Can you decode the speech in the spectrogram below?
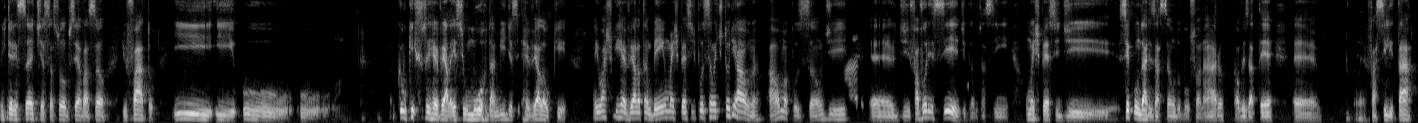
Interessante essa sua observação, de fato. E, e o, o, o que isso se revela? Esse humor da mídia revela o quê? Eu acho que revela também uma espécie de posição editorial, né? Há uma posição de, é, de favorecer, digamos assim, uma espécie de secundarização do Bolsonaro, talvez até é, é, facilitar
